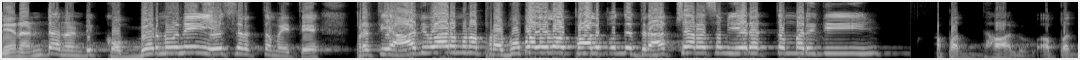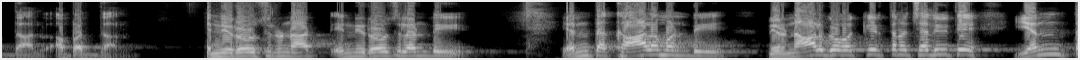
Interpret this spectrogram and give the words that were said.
నేను అంటానండి కొబ్బరి నూనె ఏసు రక్తం అయితే ప్రతి ఆదివారం మన ప్రభు బలలో పాలు పొందే ద్రాక్షారసం ఏ రక్తం మరిది? అబద్ధాలు అబద్ధాలు అబద్ధాలు. ఎన్ని రోజులు నా ఎన్ని రోజులండి? ఎంత కాలం అండి మీరు నాలుగవ కీర్తన చదివితే ఎంత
